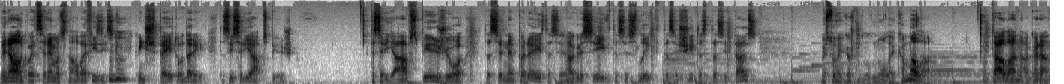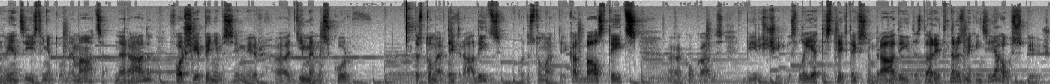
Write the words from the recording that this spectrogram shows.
Vienalga, vai tas ir emocionāli vai fiziski, mm. -hmm. ka viņš spēj to darīt. Tas viss ir jāapspiež. Tas ir jāapspiež, jo tas ir nepareizi, tas ir agresīvi, tas ir slikti, tas ir šis, tas ir tas. Mēs to vienkārši noliekam malā. Un tā lēnā garā neviens īsti viņam to nemāca, nerāda. Forši, ja pieņemsim, ir ģimenes, kur tas tomēr tiek rādīts, kur tas tomēr tiek atbalstīts, kaut kādas vīrišķīgas lietas tiek teiksim, rādītas, darītas. Tas nenozīmē, ka viņas jāuzspiež.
